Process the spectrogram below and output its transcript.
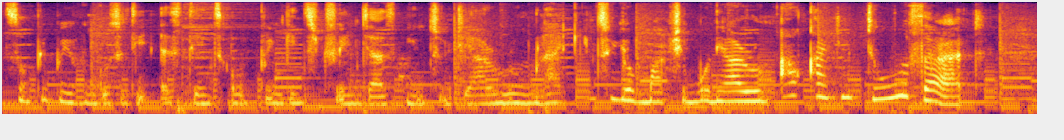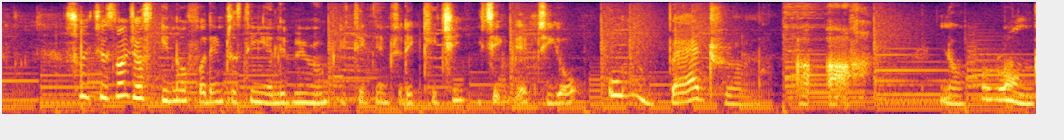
Some people even go to the extent of bringing strangers into their room, like into your matrimonial room. How can you do that? So it is not just enough for them to stay in your living room. You take them to the kitchen, you take them to your own bedroom. Ah uh uh no wrong.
